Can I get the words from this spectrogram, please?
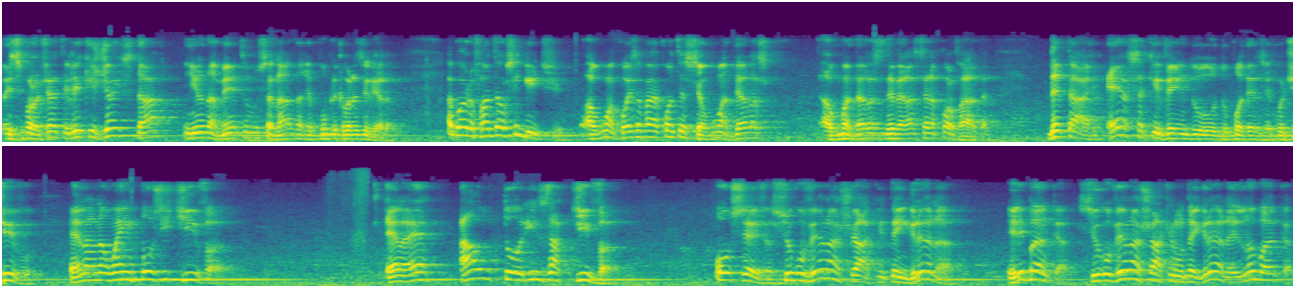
esse projeto de lei que já está em andamento no Senado da República Brasileira. Agora, o fato é o seguinte: alguma coisa vai acontecer, alguma delas, alguma delas deverá ser aprovada. Detalhe, essa que vem do, do Poder Executivo, ela não é impositiva, ela é autorizativa. Ou seja, se o governo achar que tem grana, ele banca. Se o governo achar que não tem grana, ele não banca.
